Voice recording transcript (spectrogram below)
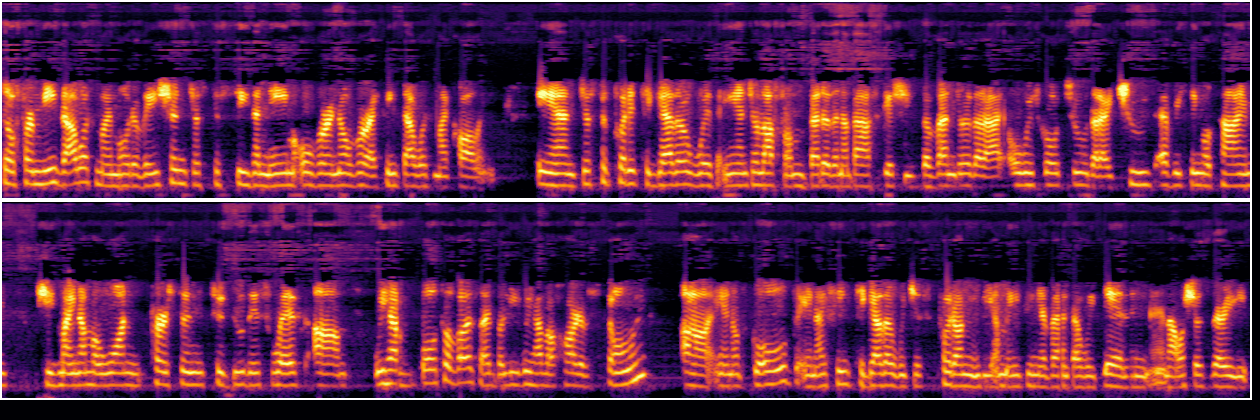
So for me, that was my motivation, just to see the name over and over. I think that was my calling. And just to put it together with Angela from Better Than a Basket, she's the vendor that I always go to, that I choose every single time. She's my number one person to do this with. Um, we have both of us, I believe we have a heart of stone, uh, and of gold. And I think together we just put on the amazing event that we did. And, and I was just very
